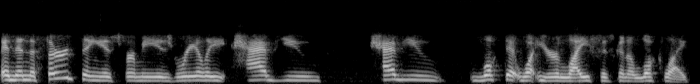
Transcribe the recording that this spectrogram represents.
And then the third thing is for me is really have you have you looked at what your life is going to look like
